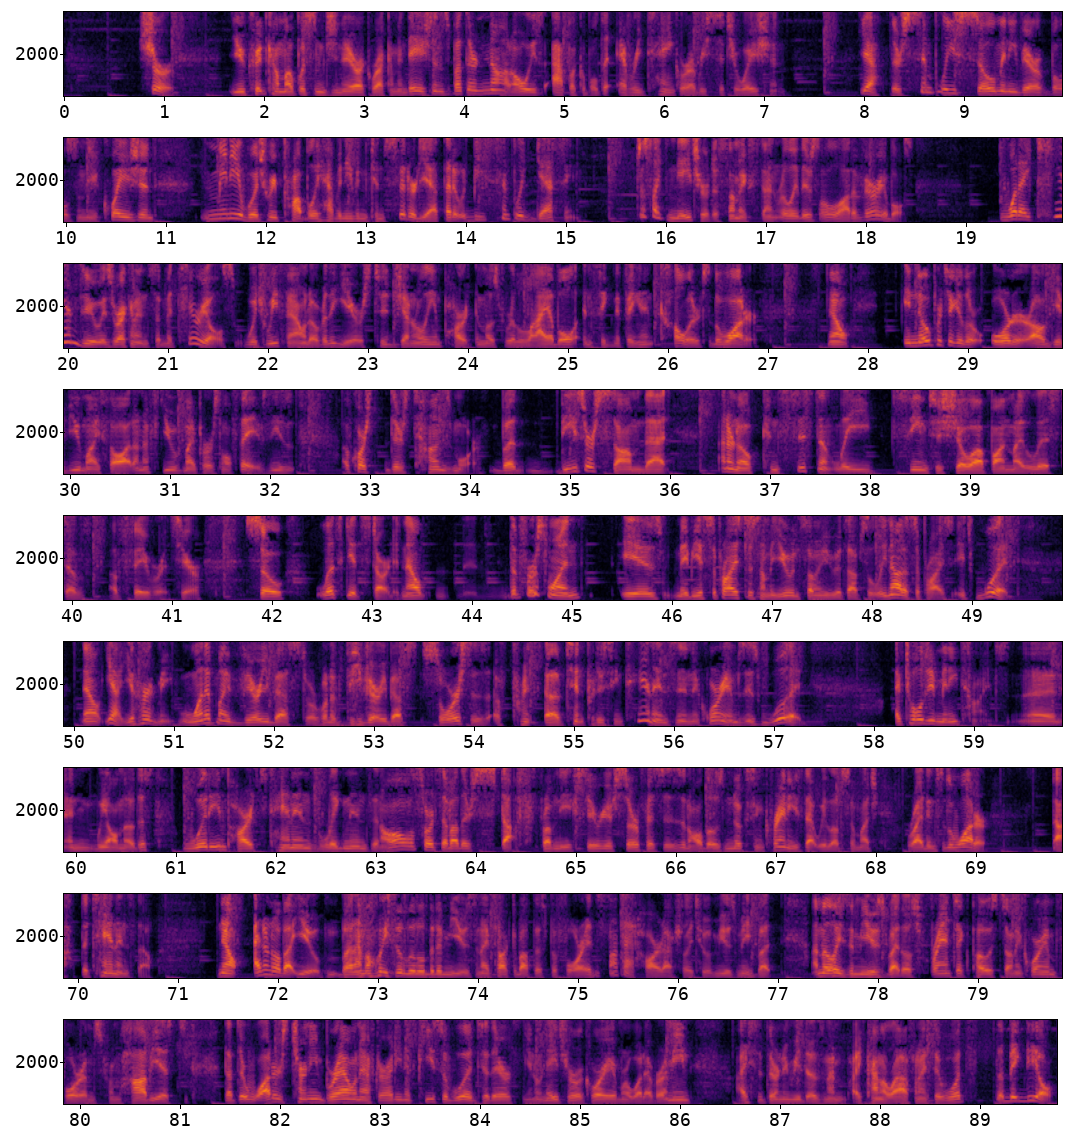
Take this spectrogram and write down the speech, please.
Sure, you could come up with some generic recommendations, but they're not always applicable to every tank or every situation. Yeah, there's simply so many variables in the equation, many of which we probably haven't even considered yet, that it would be simply guessing. Just like nature to some extent, really, there's a lot of variables. What I can do is recommend some materials, which we found over the years to generally impart the most reliable and significant color to the water. Now, in no particular order, I'll give you my thought on a few of my personal faves. These, of course, there's tons more, but these are some that I don't know consistently seem to show up on my list of, of favorites here. So let's get started. Now, the first one is maybe a surprise to some of you, and some of you it's absolutely not a surprise. It's wood. Now, yeah, you heard me. One of my very best, or one of the very best sources of print, uh, tint producing tannins in aquariums is wood. I've told you many times, uh, and we all know this wood imparts tannins, lignins, and all sorts of other stuff from the exterior surfaces and all those nooks and crannies that we love so much right into the water. Ah, the tannins, though. Now, I don't know about you, but I'm always a little bit amused, and I've talked about this before. And it's not that hard actually to amuse me, but I'm always amused by those frantic posts on aquarium forums from hobbyists that their water's turning brown after adding a piece of wood to their, you know, nature aquarium or whatever. I mean, I sit there and read those and I'm, I kind of laugh and I say, what's the big deal?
